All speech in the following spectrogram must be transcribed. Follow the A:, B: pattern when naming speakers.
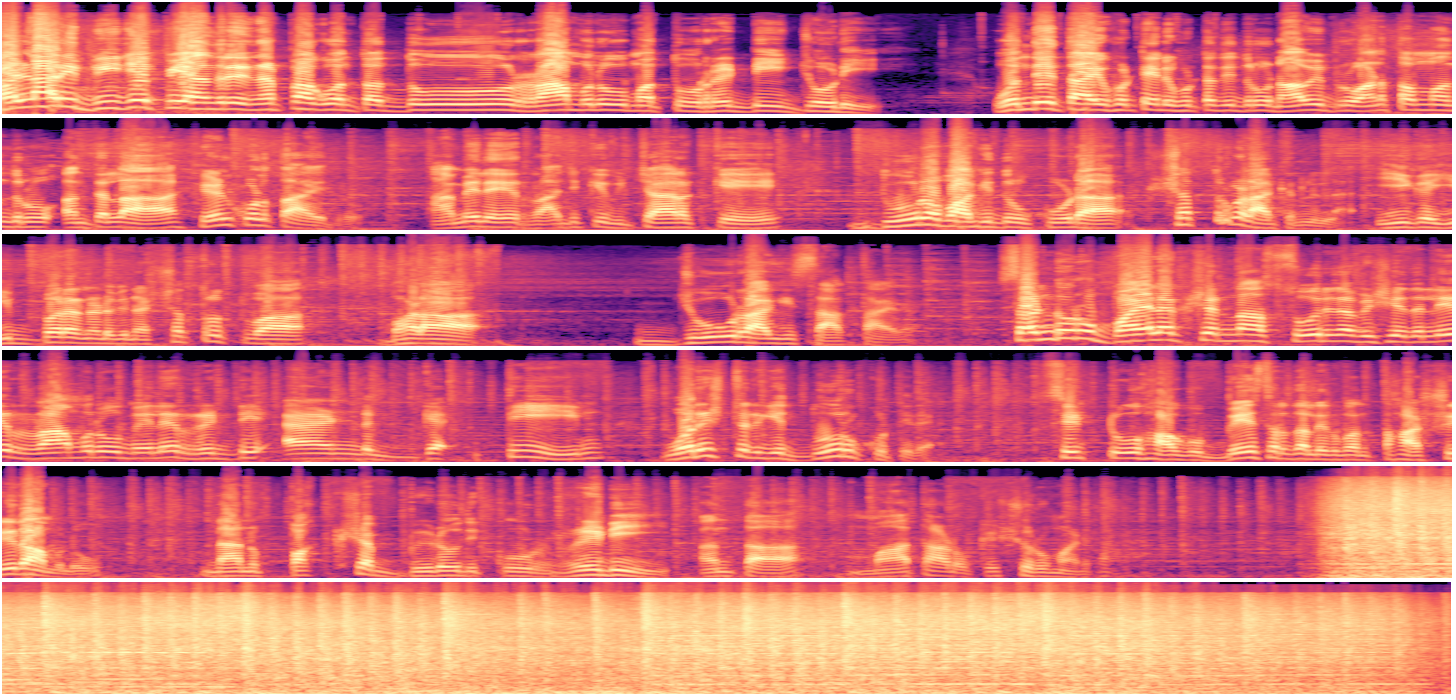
A: Ballari BJP ಅಂದರೆ ನೆನಪಾಗುವಂಥದ್ದು ರಾಮುಲು ಮತ್ತು ರೆಡ್ಡಿ ಜೋಡಿ. ಒಂದೇ ತಾಯಿ ಹೊಟ್ಟೆಯಲ್ಲಿ ಹುಟ್ಟದಿದ್ರು, ನಾವಿಬ್ರು ಅಣತಮ್ಮಂದರು ಅಂತೆಲ್ಲ ಹೇಳ್ಕೊಳ್ತಾ ಇದ್ರು. ಆಮೇಲೆ ರಾಜಕೀಯ ವಿಚಾರಕ್ಕೆ ದೂರವಾಗಿದ್ದರೂ ಕೂಡ ಶತ್ರುಗಳಾಗಿರಲಿಲ್ಲ. ಈಗ ಇಬ್ಬರ ನಡುವಿನ ಶತ್ರುತ್ವ ಬಹಳ ಜೋರಾಗಿ ಸಾಗ್ತಾ ಇದೆ. ಸಂಡೂರು ಬೈ ಎಲೆಕ್ಷನ್ನ ಸೋಲಿನ ವಿಷಯದಲ್ಲಿ ರಾಮುಲು ಮೇಲೆ ರೆಡ್ಡಿ ಆ್ಯಂಡ್ ಟೀಮ್ ವರಿಷ್ಠರಿಗೆ ದೂರು ಕೊಟ್ಟಿದೆ. ಸಿಟ್ಟು ಹಾಗೂ ಬೇಸರದಲ್ಲಿರುವಂತಹ ಶ್ರೀರಾಮುಲು ನಾನು ಪಕ್ಷ ಬಿಡೋದಿಕ್ಕೂ ರೆಡಿ ಅಂತ ಮಾತಾಡೋಕೆ ಶುರು ಮಾಡಿದ.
